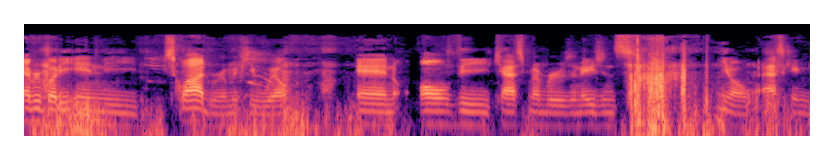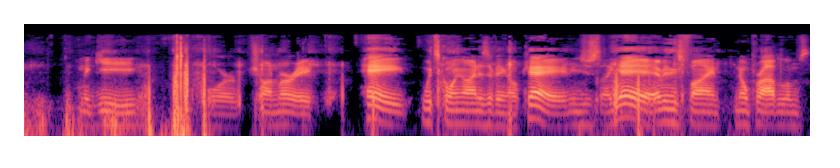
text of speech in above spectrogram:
everybody in the squad room, if you will, and all the cast members and agents, you know, asking McGee or Sean Murray, hey, what's going on? Is everything okay? And he's just like, yeah, yeah, everything's fine, no problems,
